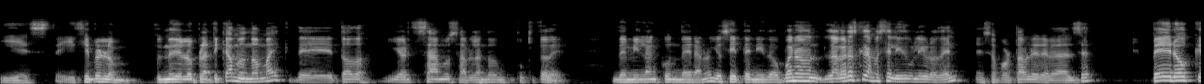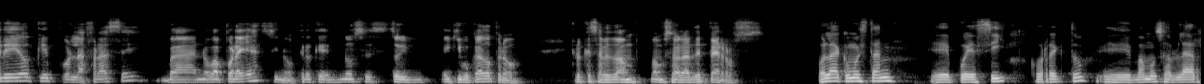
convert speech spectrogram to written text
Y, este, y siempre lo, pues medio lo platicamos, ¿no, Mike? De todo. Y ahorita estábamos hablando un poquito de, de Milán Kundera, ¿no? Yo sí he tenido, bueno, la verdad es que además he leído un libro de él, Insoportable Levedad del Ser, pero creo que por la frase va, no va por allá, sino creo que, no sé si estoy equivocado, pero creo que esa vez vamos, a hablar de perros. Hola, ¿cómo están? Eh, pues sí, correcto. Eh, vamos a hablar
